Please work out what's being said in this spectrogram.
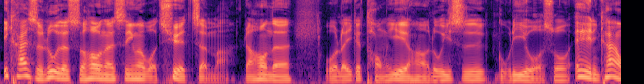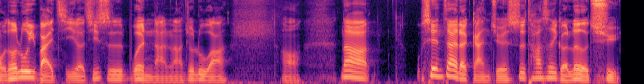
一开始录的时候呢，是因为我确诊嘛，然后呢，我的一个同业哈，卢医师鼓励我说：“哎，你看我都录一百集了，其实不会很难啦，就录啊。”哦，那。现在的感觉是它是一个乐趣。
